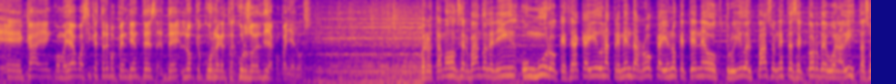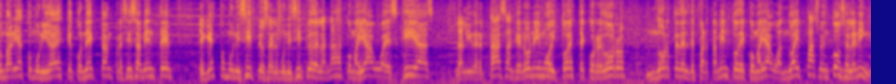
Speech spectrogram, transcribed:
Eh, cae en Comayagua, así que estaremos pendientes de lo que ocurre en el transcurso del día, compañeros. Bueno, estamos observando, Lenín, un muro que se ha caído, una tremenda roca y es lo que tiene obstruido el paso en este sector de Buenavista. Son varias comunidades que conectan precisamente en estos municipios, en el municipio de Las Lajas, Comayagua, Esquías, La Libertad, San Jerónimo y todo este corredor norte del departamento de Comayagua. No hay paso entonces, Lenín.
